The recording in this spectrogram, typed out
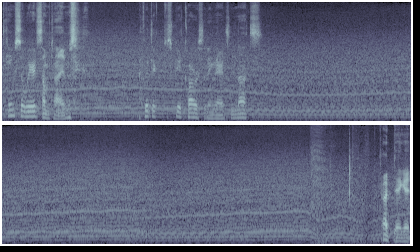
This game's so weird sometimes. could just be a car sitting there? It's nuts. God dang it.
